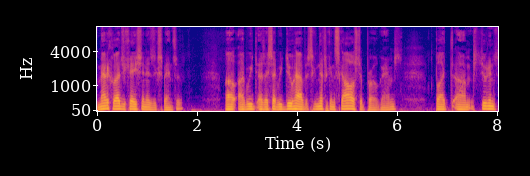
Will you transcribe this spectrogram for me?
medical education is expensive. Uh, we, as I said, we do have significant scholarship programs but um, students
